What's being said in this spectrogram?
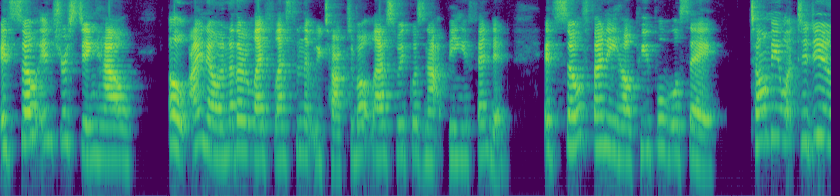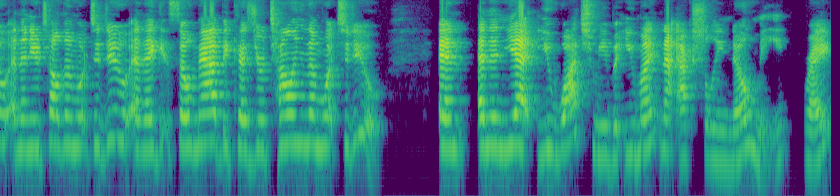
It's so interesting how, oh, I know another life lesson that we talked about last week was not being offended. It's so funny how people will say, tell me what to do, and then you tell them what to do, and they get so mad because you're telling them what to do. And and then yet you watch me, but you might not actually know me, right?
